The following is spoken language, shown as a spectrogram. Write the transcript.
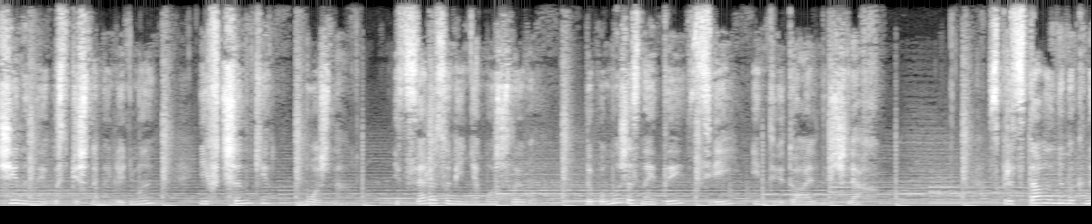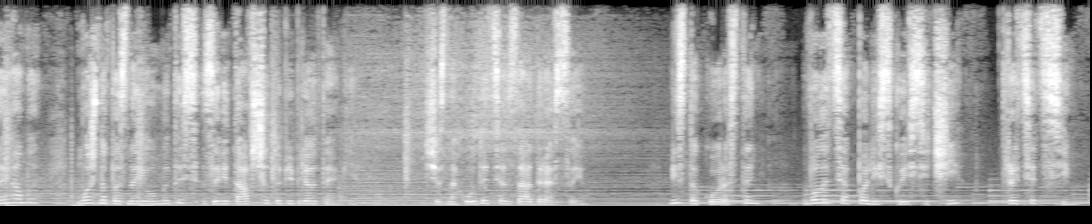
чинений успішними людьми, їх вчинки можна, і це розуміння можливо допоможе знайти свій індивідуальний шлях. З представленими книгами можна познайомитись, завітавши до бібліотеки, що знаходиться за адресою місто Коростень, вулиця Поліської Січі, 37.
